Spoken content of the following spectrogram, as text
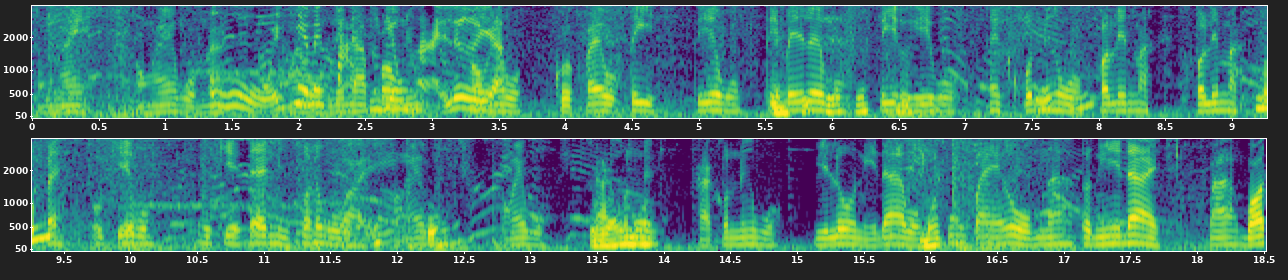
เอาไง เอาไงครับผมนะโอ้โหไอ้เหี้ยไม่งปาดทีเดียวหายเลยอะาไงผมกดไปผมตีตีครับผมตีไปเลยผมตีโอเคผมให้คนหนึงครับผมฟอลเลนมาฟอลเลนมากดไปโอเคผมโอเคได้หนึ่งคนนะผมเอาไงผมเอาไงผมสวขาดยคนหหมนึดงขาดคนหนึงครับผมวีโลหนีได้ผมพุ่งไปครับผมนะตอนนี้ได้มาบอส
